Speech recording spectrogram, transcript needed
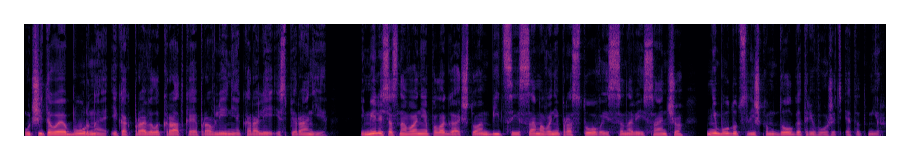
Учитывая бурное и, как правило, краткое правление королей из Пираньи, имелись основания полагать, что амбиции самого непростого из сыновей Санчо не будут слишком долго тревожить этот мир.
